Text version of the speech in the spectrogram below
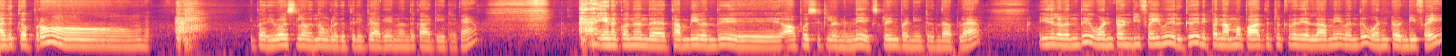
அதுக்கப்புறம் இப்போ ரிவர்ஸில் வந்து உங்களுக்கு திருப்பி அகைன் வந்து காட்டிகிட்ருக்கேன் எனக்கு வந்து அந்த தம்பி வந்து ஆப்போசிட்டில் நின்று எக்ஸ்பிளைன் பண்ணிகிட்டு இருந்தாப்புல இதில் வந்து ஒன் டுவெண்ட்டி ஃபைவும் இருக்குது. இப்போ நம்ம பார்த்துட்ருக்கிறது எல்லாமே வந்து ஒன் டுவெண்ட்டி ஃபைவ்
